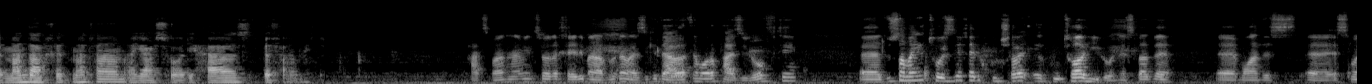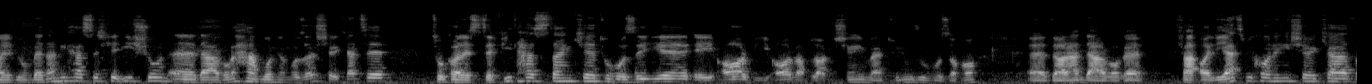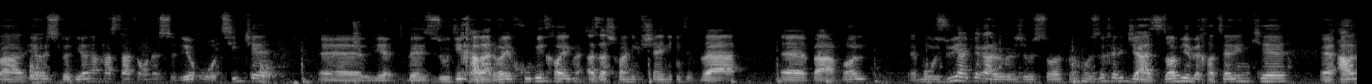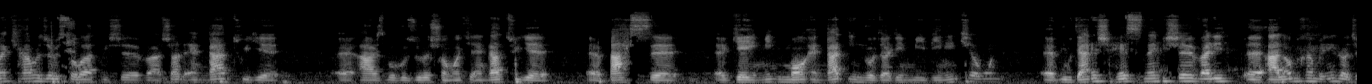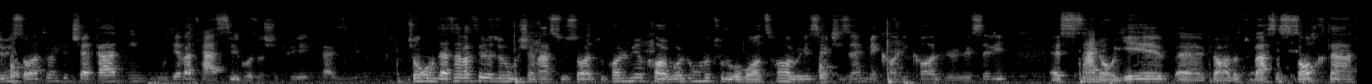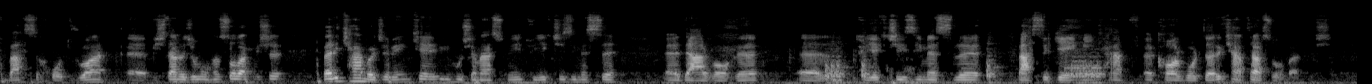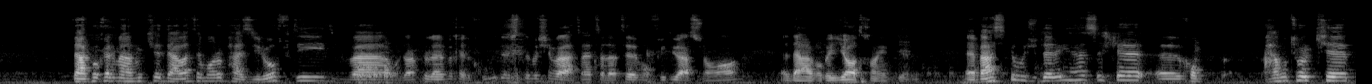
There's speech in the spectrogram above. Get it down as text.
من در خدمتم اگر سوالی هست بفرمایید. حتما همینطوره. خیلی ممنونم از اینکه دعوت ما رو پذیرفتیم دوستان من یه توضیح خیلی کوتاهی رو نسبت به مهندس اسماعیلیون بدم. این هستش که ایشون در واقع هم بنیانگذار شرکت توکار استفید هستن که تو حوزه AR, VR و بلاکچین و توی اون حوزه ها دارن در واقع فعالیت می‌کنه این شرکت و یا استودیو هم هست اون استودیو اوتی که به زودی خبرهای خوبی خواهیم ازش خواهیم شنید و به حال موضوعی هم که قرار راجع به صحبت کنیم موضوع خیلی جذابیه به خاطر اینکه اولا کم راجع به صحبت میشه و شاید انقدر توی عرض به حضور شما که انقدر توی بحث gaming ما انقدر این رو داریم می‌بینیم که اون بودنش حس نمیشه ولی الان می‌خوام به این راجع به صحبت کنم که چقدر این بوده و تاثیر گذاشته توی این قضیه. چون عمدتا وقتی راجع به هوش مصنوعی صحبت می‌کنیم میاد کاربرد اون رو تو ربات ها روی سری چیزای mechanical روی سری صنایع که حالا تو بحث ساختن تو بحث خودرو بیشتر راجع به اونها صحبت میشه. ولی کم راجع به اینکه این هوش مصنوعی تو یک چیزی مثل در واقع تو یک چیزی مثل بحث gaming هم کاربرد داره کمتر صحبت میشه. در کل خیلی ممنون که دعوت ما رو پذیرفتید و امیدوارم که live خیلی خوبی داشته باشیم و حتما اطلاعات مفیدی از شما در واقع یاد خواهیم گرفت. بحثی که وجود داره این هستش که خب همونطور که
